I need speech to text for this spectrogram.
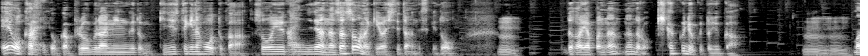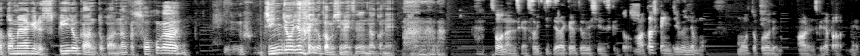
絵を描くとか、プログラミングとか、技術的な方とか、そういう感じではなさそうな気はしてたんですけど、うん。だからやっぱなんなんだろう、企画力というか、うんうん。まとめ上げるスピード感とか、なんかそこがう尋常じゃないのかもしれないですね、なんかね。そうなんですかね。そう言っていただけると嬉しいですけど、まあ確かに自分でも思うところでもあるんですけど、やっぱね、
